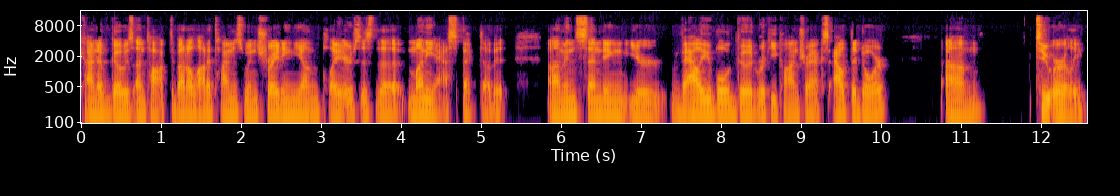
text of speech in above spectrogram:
kind of goes untalked about a lot of times when trading young players is the money aspect of it. Um, and sending your valuable, good rookie contracts out the door um, too early.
